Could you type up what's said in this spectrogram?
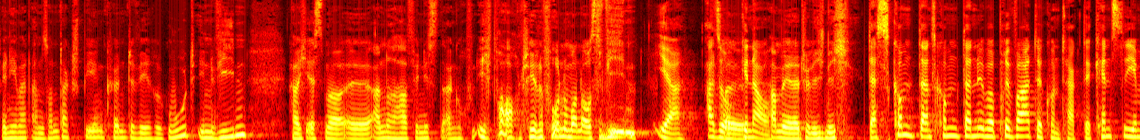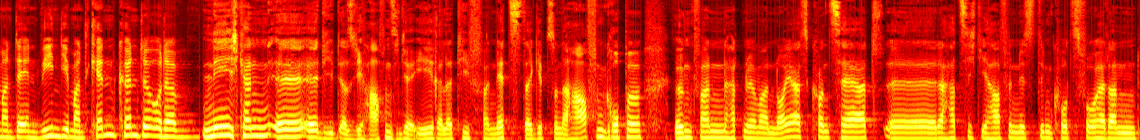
Wenn jemand am Sonntag spielen könnte, wäre gut. In Wien habe ich erstmal äh, andere Harfenisten angerufen. Ich brauche Telefonnummern aus Wien. Ja, also Weil, genau. Haben wir natürlich nicht. Das kommt, das kommt dann über private Kontakte. Kennst du jemanden, der in Wien jemand kennen könnte oder? Nee, ich kann, äh, äh, die, also die Hafen sind ja eh relativ vernetzt. Da gibt's so eine Hafengruppe. Irgendwann hatten wir mal ein Neujahrskonzert. Äh, da hat sich die Hafenistin kurz vorher dann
